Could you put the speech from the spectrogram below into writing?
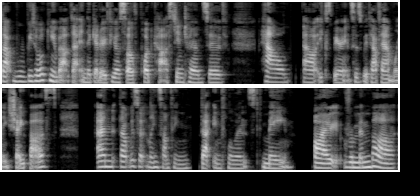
that we'll be talking about that in the Get Over Yourself podcast in terms of how our experiences with our family shape us. And that was certainly something that influenced me. I remember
